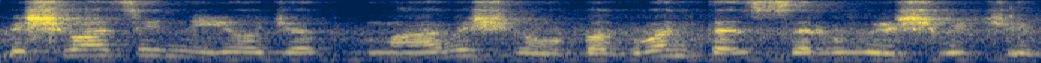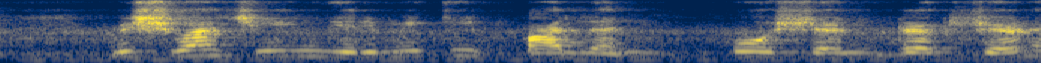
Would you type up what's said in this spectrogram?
विश्वाचे नियोजक महाविष्णू भगवंत सर्व विश्वची विश्वाची निर्मिती पालन पोषण रक्षण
